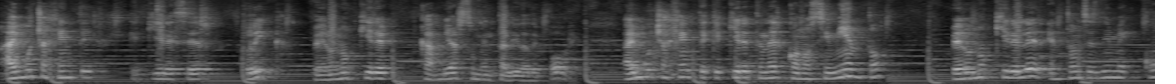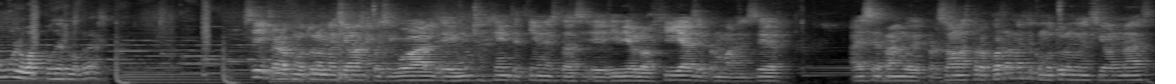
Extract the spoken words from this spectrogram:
hay mucha gente que quiere ser rica, pero no quiere cambiar su mentalidad de pobre. Hay mucha gente que quiere tener conocimiento, pero no quiere leer. Entonces dime cómo lo va a poder lograr. Sí, claro, como tú lo mencionas, pues igual eh, mucha gente tiene estas eh, ideologías de permanecer a ese rango de personas, pero pues realmente como tú lo mencionas,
